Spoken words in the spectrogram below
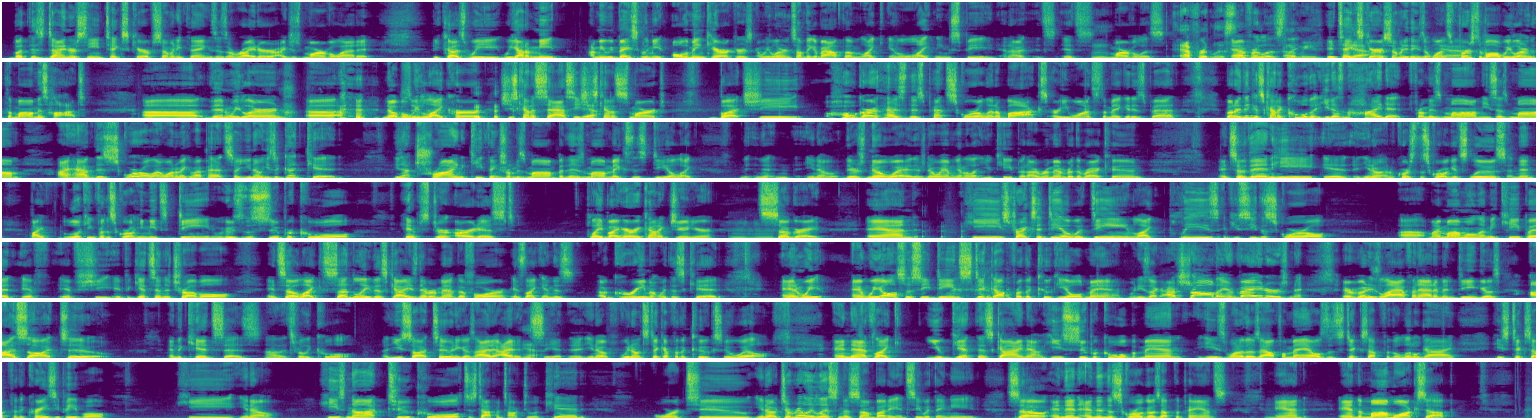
but this diner scene takes care of so many things. As a writer, I just marvel at it because we we got to meet. I mean, we basically meet all the main characters, and we learn something about them like in lightning speed, and I, it's it's marvelous Effortlessly. effortlessly. I mean, it takes yeah. care of so many things at once. Yeah. First of all, we learn that the mom is hot. Uh, then we learn uh, no, but we like her. She's kind of sassy. She's Yeah. kind of smart. But she Hogarth has this pet squirrel in a box, or he wants to make it his pet. But I think it's kind of cool that he doesn't hide it from his mom. He says, "Mom, I have this squirrel. I want to make it my pet." So you know, he's a good kid. He's not trying to keep things from his mom. But then his mom makes this deal, like, you know, there's no way, there's no way I'm going to let you keep it. I remember the raccoon. And so then he is, you know, and of course the squirrel gets loose. And then by looking for the squirrel, he meets Dean, who's the super cool hipster artist played by Harry Connick junior So great. And he strikes a deal with Dean, like, please, if you see the squirrel, uh, my mom won't let me keep it if if she if it gets into trouble. And so like suddenly this guy he's never met before is like in this agreement with this kid. And we and we also see Dean stick up for the kooky old man when he's like, I saw the invaders and everybody's laughing at him and Dean goes, I saw it too. And the kid says, Oh, that's really cool. "Uh, You saw it too? And he goes, I, I didn't Yeah. see it. Uh, You know, if we don't stick up for the kooks, who will? And that's like, you get this guy now. He's super cool, but man, he's one of those alpha males that sticks up for the little guy. He sticks up for the crazy people. He, you know, he's not too cool to stop and talk to a kid or to, you know, to really listen to somebody and see what they need. So, and then and then the squirrel goes up the pants mm-hmm. and and the mom walks up.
